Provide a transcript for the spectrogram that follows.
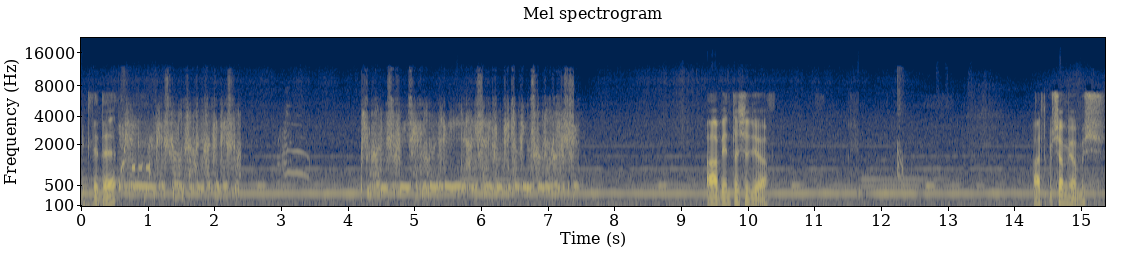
Tekledi. Aa beni taşı diyor. Artık uçamıyormuş.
